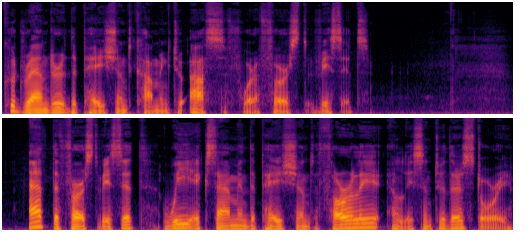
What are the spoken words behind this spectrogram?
could render the patient coming to us for a first visit. At the first visit, we examine the patient thoroughly and listen to their story.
